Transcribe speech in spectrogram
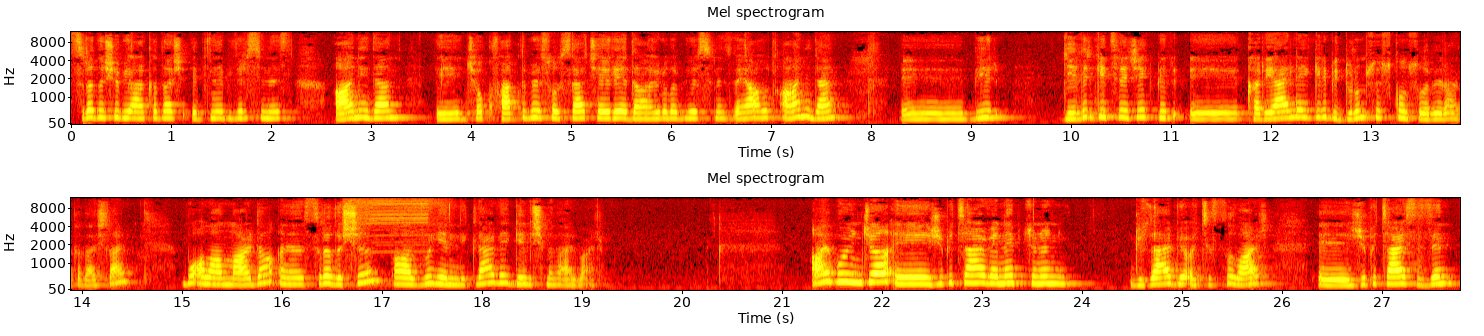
sıra dışı bir arkadaş edinebilirsiniz. Aniden e, çok farklı bir sosyal çevreye dahil olabilirsiniz. Veyahut aniden e, bir gelir getirecek bir e, kariyerle ilgili bir durum söz konusu olabilir arkadaşlar. Bu alanlarda e, sıra dışı bazı yenilikler ve gelişmeler var. Ay boyunca e, Jüpiter ve Neptün'ün güzel bir açısı var. E, Jüpiter sizin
